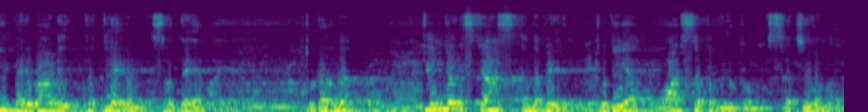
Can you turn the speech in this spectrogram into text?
ഈ പരിപാടി പ്രത്യേകം ശ്രദ്ധേയമായി. തുടർന്ന് ട്വിങ്കിൾ സ്റ്റാർസ് എന്ന പേരിൽ പുതിയ വാട്സപ്പ് ഗ്രൂപ്പും സജീവമായി.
